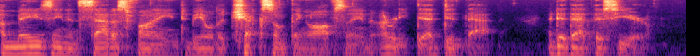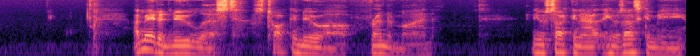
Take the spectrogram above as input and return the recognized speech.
amazing and satisfying to be able to check something off saying, I already did, did that. I did that this year. I made a new list. I was talking to a friend of mine. He was talking out, he was asking me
